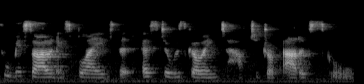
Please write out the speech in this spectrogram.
pulled me aside and explained that Esther was going to have to drop out of school.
